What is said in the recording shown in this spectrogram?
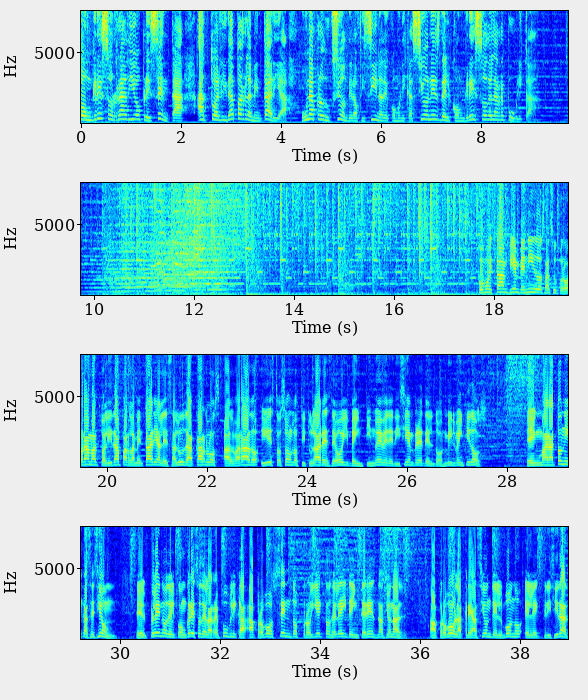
Congreso Radio presenta Actualidad Parlamentaria, una producción de la Oficina de Comunicaciones del Congreso de la República. ¿Cómo están? Bienvenidos a su programa Actualidad Parlamentaria. Les saluda Carlos Alvarado y estos son los titulares de hoy 29 de diciembre del 2022. En maratónica sesión, el Pleno del Congreso de la República aprobó sendos proyectos de ley de interés nacional. Aprobó la creación del bono electricidad,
